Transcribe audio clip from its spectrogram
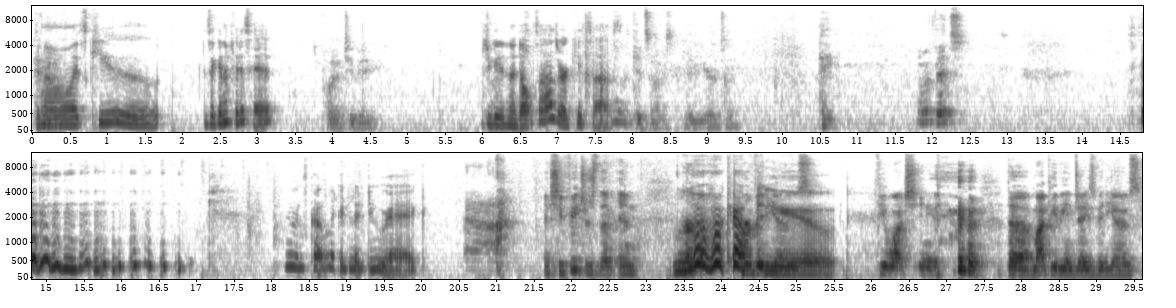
Hey, buddy. Oh, it's cute. Is it gonna fit his head? Probably too big. Did you get an adult size or a kid size? Uh, kid size, a year or two. Hey, no, it fits. It looks kind of like a little do-rag. And she features them in. Look how her videos. cute. If you watch any the my PB and J's videos,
